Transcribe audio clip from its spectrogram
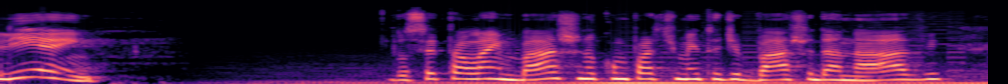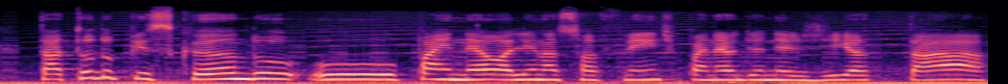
Lien, você tá lá embaixo no compartimento de baixo da nave, tá tudo piscando, o painel ali na sua frente, o painel de energia tá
